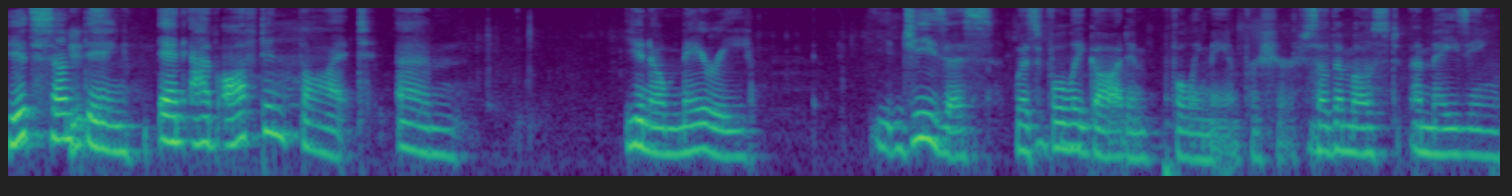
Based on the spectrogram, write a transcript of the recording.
It's something. and I've often thought, um, you know, Mary, Jesus was fully God and fully man for sure. So the most amazing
